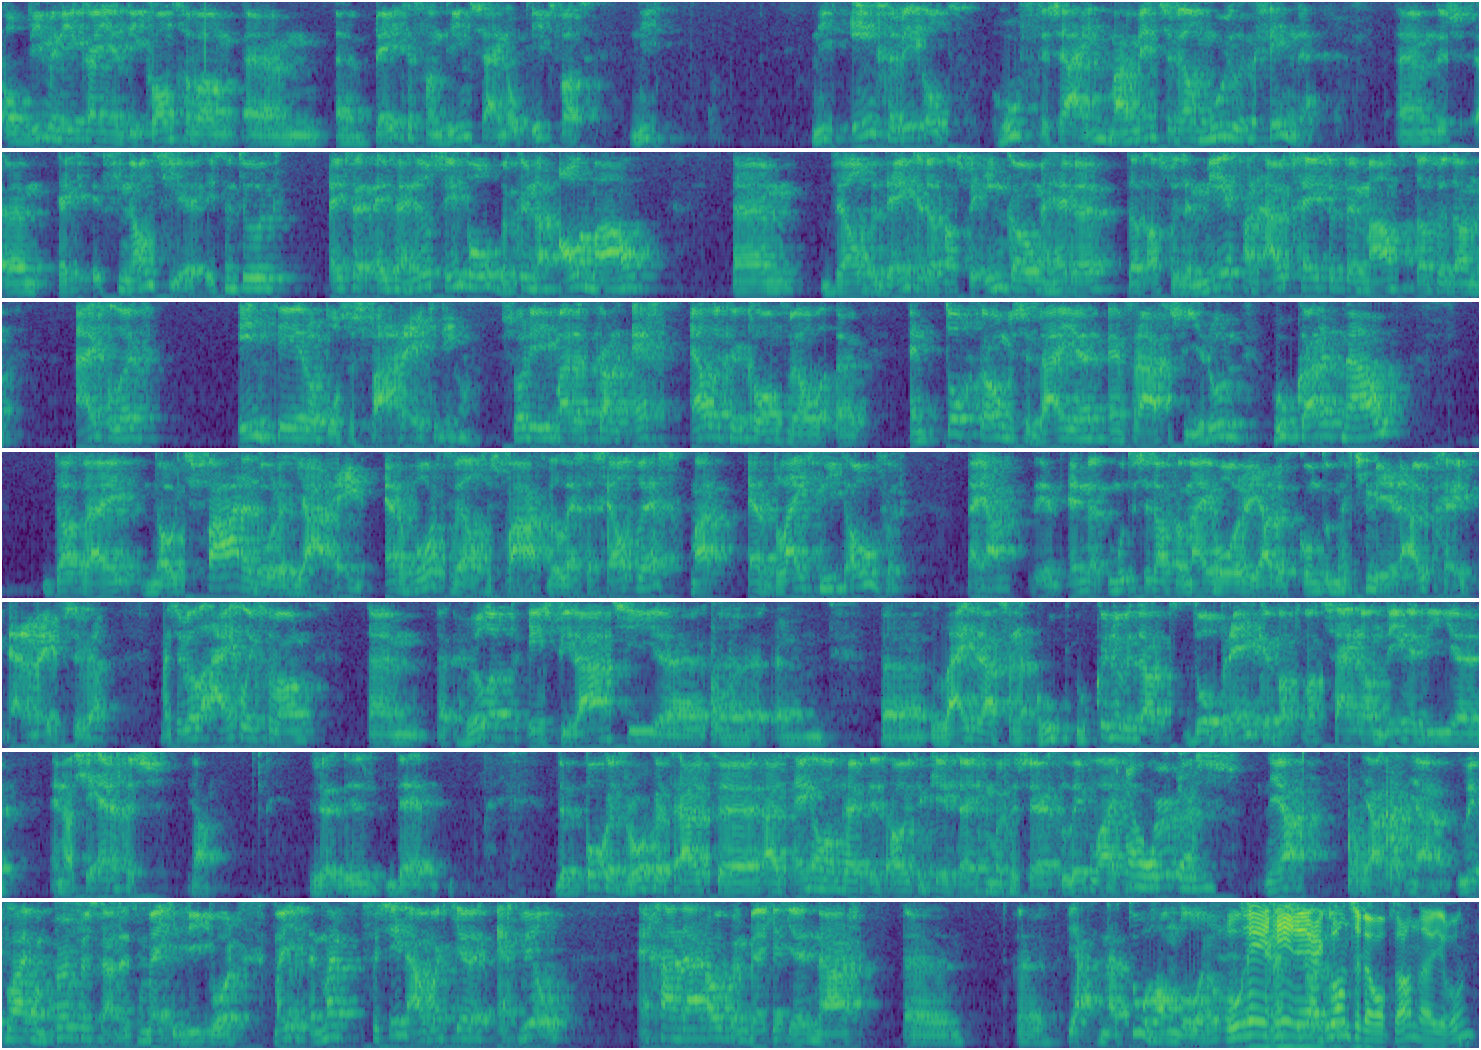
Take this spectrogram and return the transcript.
op die manier kan je die klant gewoon ehm, eh, beter van dienst zijn op iets wat niet, niet ingewikkeld hoeft te zijn, maar mensen wel moeilijk vinden. Um, dus um, financiën is natuurlijk even, even heel simpel. We kunnen allemaal um, wel bedenken dat als we inkomen hebben, dat als we er meer van uitgeven per maand, dat we dan eigenlijk interen op onze spaarrekening. Sorry, maar dat kan echt elke klant wel. Uh, en toch komen ze bij je en vragen ze: Jeroen, hoe kan het nou dat wij nooit sparen door het jaar heen? Er wordt wel gespaard, we leggen geld weg, maar er blijft niet over. Nou ja, en moeten ze dan van mij horen, ja, dat komt omdat je meer uitgeeft. Nou, dat weten ze wel. Maar ze willen eigenlijk gewoon um, hulp, inspiratie, uh, um, uh, leidraad van hoe, hoe kunnen we dat doorbreken? Wat, wat zijn dan dingen die en als je ergens. Ja, de, de, Pocket Rocket uit, uh, uit Engeland heeft dit ooit een keer tegen me gezegd. Live life on purpose. Ja, ja, ja, live life on purpose. Nou, dat is een beetje diep hoor. Maar, maar verzin nou wat je echt wil. En ga daar ook een beetje naar, uh, uh, ja, naartoe handelen. Hoe reageren jouw klanten daarop dan, uh, Jeroen?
